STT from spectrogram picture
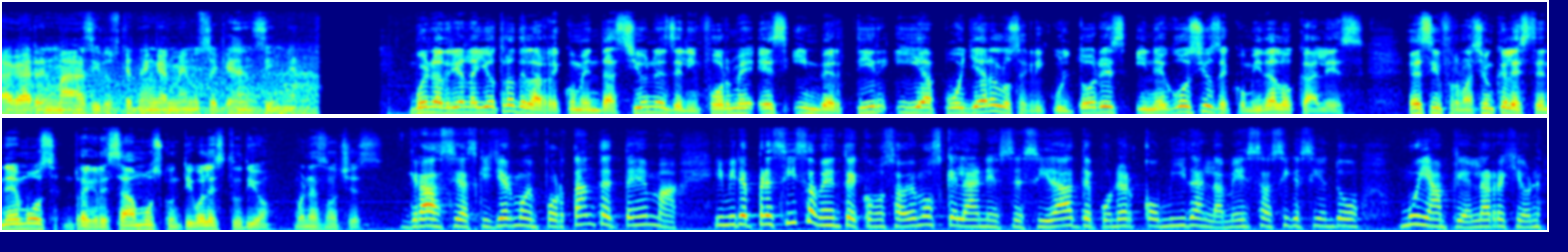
agarren más y los que tengan menos se queden sin menos. Bueno, Adriana, y otra de las recomendaciones del informe es invertir y apoyar a los agricultores y negocios de comida locales. Es información que les tenemos. Regresamos contigo al estudio. Buenas noches. Gracias, Guillermo. Importante tema. Y mire, precisamente como sabemos que la necesidad de poner comida en la mesa sigue siendo muy amplia en la región,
